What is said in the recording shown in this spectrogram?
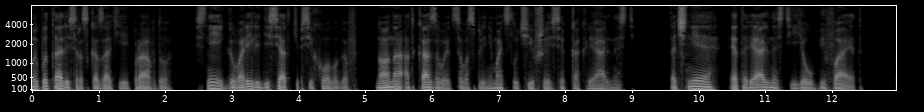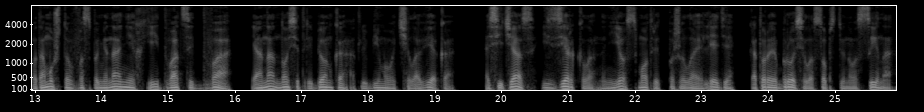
Мы пытались рассказать ей правду. С ней говорили десятки психологов, но она отказывается воспринимать случившееся как реальность. Точнее, эта реальность ее убивает, потому что в воспоминаниях ей 22, и она носит ребенка от любимого человека. А сейчас из зеркала на нее смотрит пожилая леди, которая бросила собственного сына,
